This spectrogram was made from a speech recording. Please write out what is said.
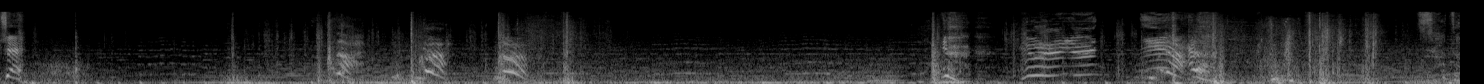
Czekajcie! Co to?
